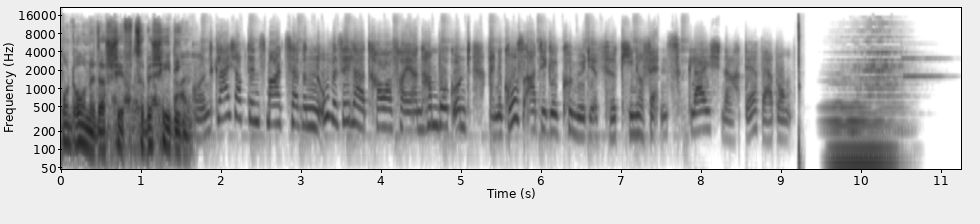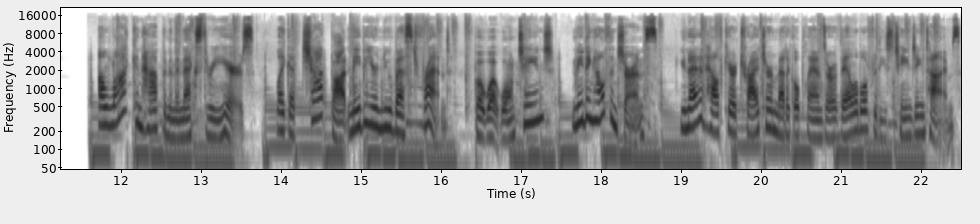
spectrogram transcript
und ohne das Schiff zu beschädigen. Und gleich auf den Smart 7 Uwe Seeler Trauerfeier in Hamburg und eine großartige Komödie für Kinofans. Gleich nach der Werbung. A lot can happen in the next three years. Like a chatbot may be your new best friend. But what won't change? Needing health insurance. United Healthcare Tri Term Medical Plans are available for these changing times.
